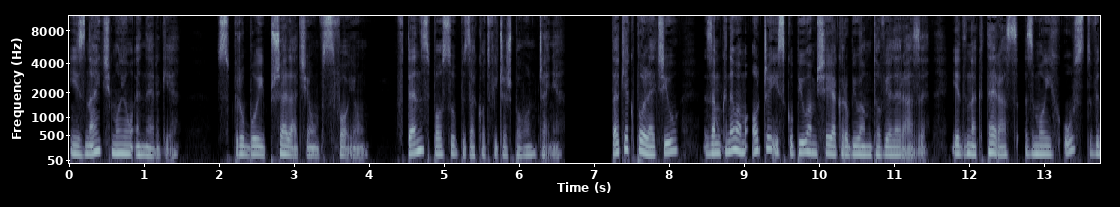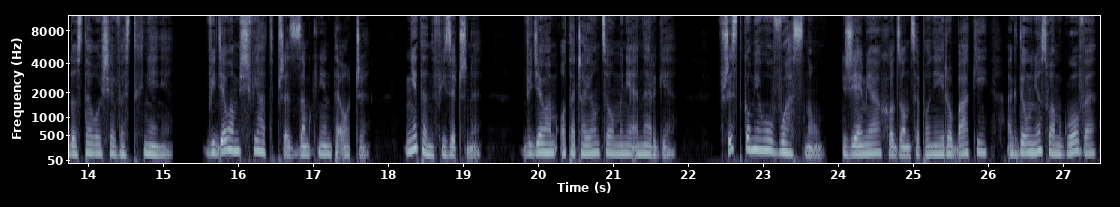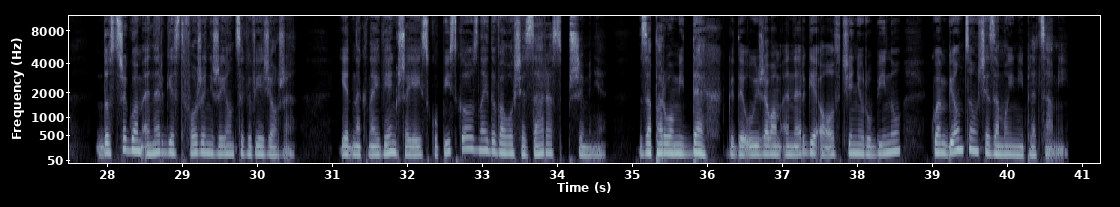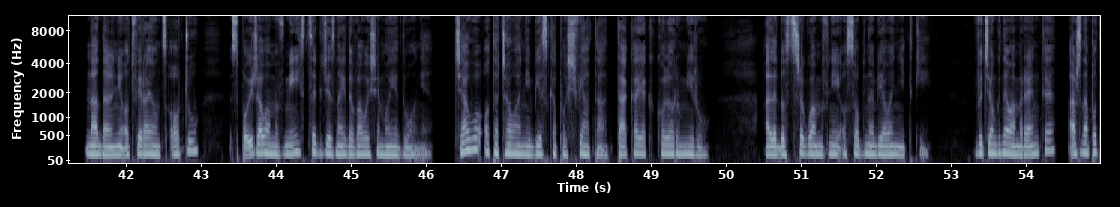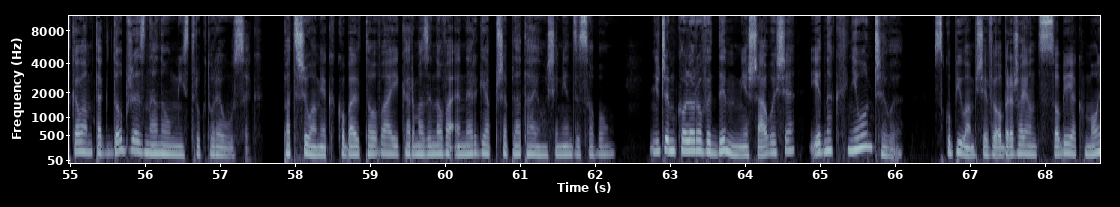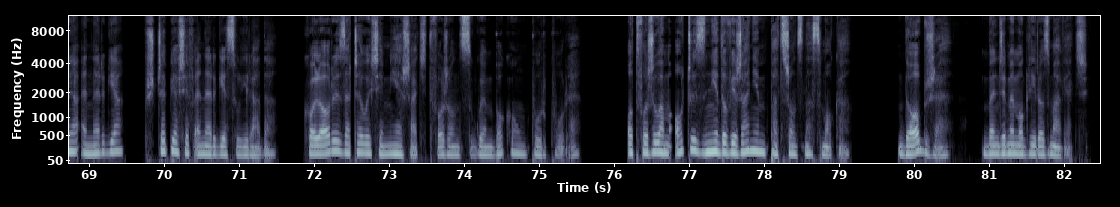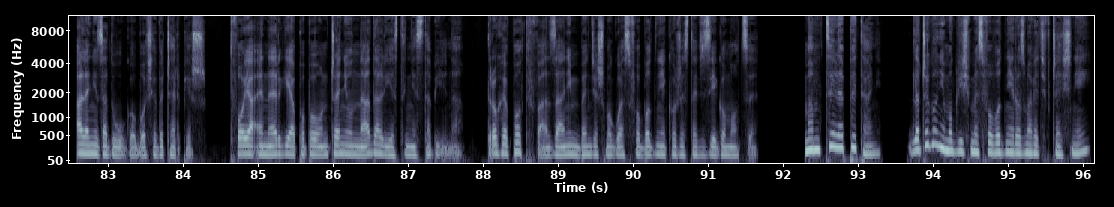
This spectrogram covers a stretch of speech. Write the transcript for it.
i znajdź moją energię. Spróbuj przelać ją w swoją. W ten sposób zakotwiczysz połączenie. Tak jak polecił, zamknęłam oczy i skupiłam się, jak robiłam to wiele razy. Jednak teraz z moich ust wydostało się westchnienie. Widziałam świat przez zamknięte oczy. Nie ten fizyczny. Widziałam otaczającą mnie energię. Wszystko miało własną. Ziemia, chodzące po niej robaki, a gdy uniosłam głowę, dostrzegłam energię stworzeń żyjących w jeziorze. Jednak największe jej skupisko znajdowało się zaraz przy mnie. Zaparło mi dech, gdy ujrzałam energię o odcieniu rubinu, kłębiącą się za moimi plecami. Nadal nie otwierając oczu, spojrzałam w miejsce, gdzie znajdowały się moje dłonie. Ciało otaczała niebieska poświata, taka jak kolor miru, ale dostrzegłam w niej osobne białe nitki. Wyciągnęłam rękę, aż napotkałam tak dobrze znaną mi strukturę łusek. Patrzyłam, jak kobaltowa i karmazynowa energia przeplatają się między sobą. Niczym kolorowy dym mieszały się, jednak nie łączyły. Skupiłam się, wyobrażając sobie, jak moja energia wszczepia się w energię Sulirada. Kolory zaczęły się mieszać, tworząc głęboką purpurę. Otworzyłam oczy z niedowierzaniem, patrząc na smoka. Dobrze, będziemy mogli rozmawiać, ale nie za długo, bo się wyczerpiesz. Twoja energia po połączeniu nadal jest niestabilna. Trochę potrwa, zanim będziesz mogła swobodnie korzystać z jego mocy. Mam tyle pytań. Dlaczego nie mogliśmy swobodnie rozmawiać wcześniej?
